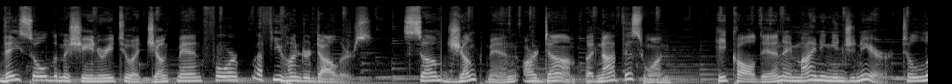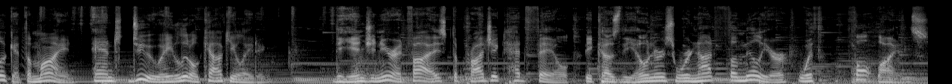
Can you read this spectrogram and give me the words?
They sold the machinery to a junkman for a few hundred dollars. Some junkmen are dumb, but not this one. He called in a mining engineer to look at the mine and do a little calculating. The engineer advised the project had failed because the owners were not familiar with fault lines.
